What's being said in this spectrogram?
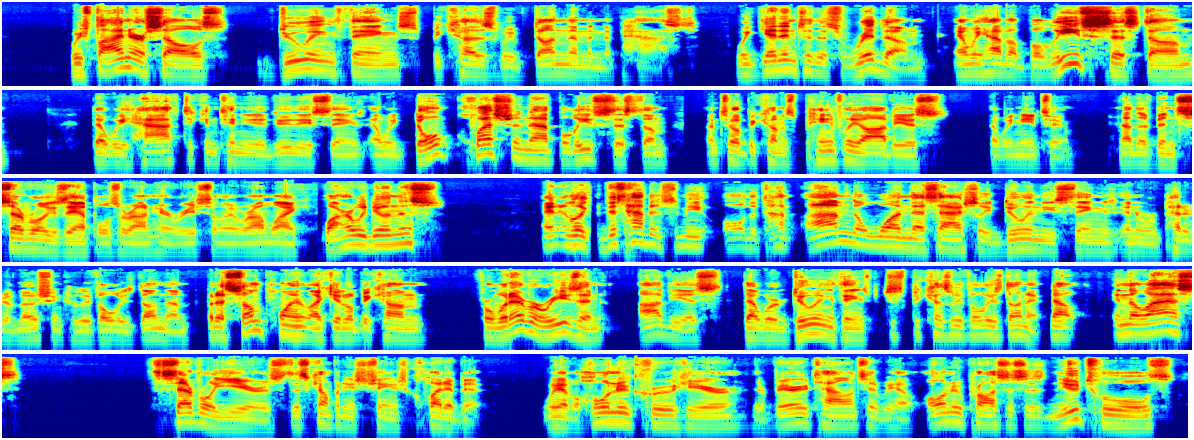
we find ourselves doing things because we've done them in the past. We get into this rhythm and we have a belief system that we have to continue to do these things. And we don't question that belief system until it becomes painfully obvious that we need to. Now, there's been several examples around here recently where I'm like, why are we doing this? And look, this happens to me all the time. I'm the one that's actually doing these things in a repetitive motion because we've always done them. But at some point, like it'll become, for whatever reason, obvious that we're doing things just because we've always done it. Now, in the last several years, this company has changed quite a bit. We have a whole new crew here. They're very talented. We have all new processes, new tools,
